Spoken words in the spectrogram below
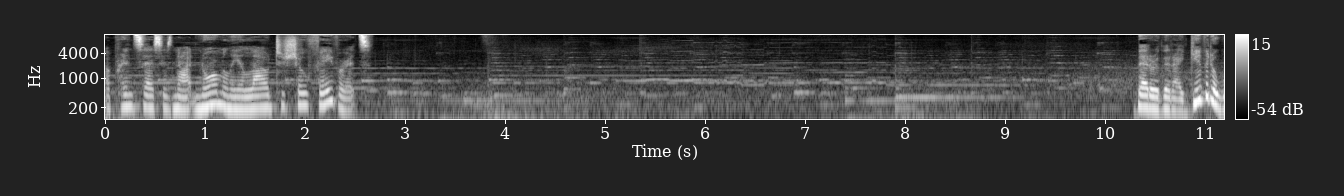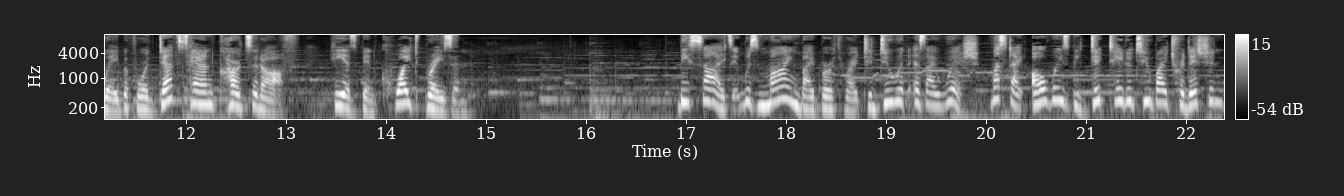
A princess is not normally allowed to show favorites. Better that I give it away before Death's Hand carts it off. He has been quite brazen. Besides, it was mine by birthright to do with as I wish. Must I always be dictated to by tradition,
